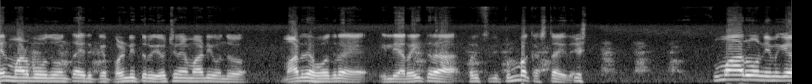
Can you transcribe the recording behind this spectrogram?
ಏನು ಮಾಡ್ಬೋದು ಅಂತ ಇದಕ್ಕೆ ಪಂಡಿತರು ಯೋಚನೆ ಮಾಡಿ ಒಂದು ಮಾಡದೆ ಹೋದರೆ ಇಲ್ಲಿಯ ರೈತರ ಪರಿಸ್ಥಿತಿ ತುಂಬ ಕಷ್ಟ ಇದೆ. ಸುಮಾರು ನಿಮಗೆ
